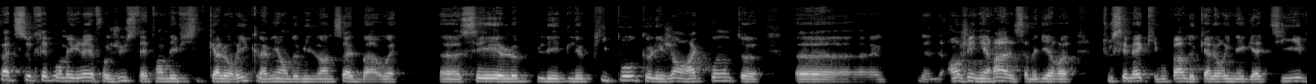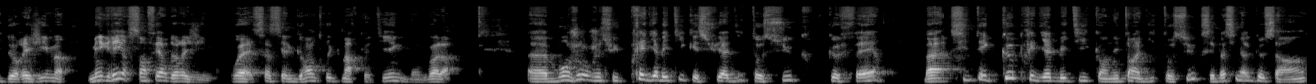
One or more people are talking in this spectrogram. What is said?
pas de secret pour maigrir, il faut juste être en déficit calorique. La vie en 2027, bah ouais, euh, c'est le, pipeau que les gens racontent euh, en général. Ça veut dire tous ces mecs qui vous parlent de calories négatives, de régime, maigrir sans faire de régime. Ouais, ça c'est le grand truc marketing. Donc voilà. bonjour, je suis prédiabétique et suis addict au sucre. Que faire? Bah, si tu es que prédiabétique en étant addict au sucre, c'est pas si mal que ça. Hein.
